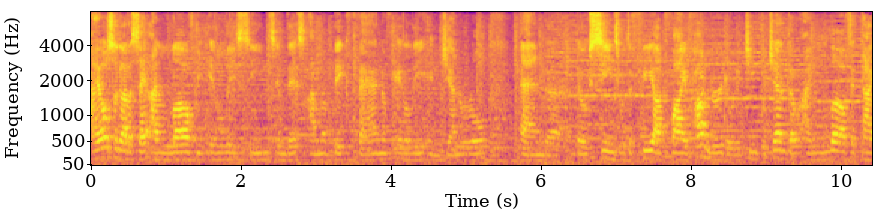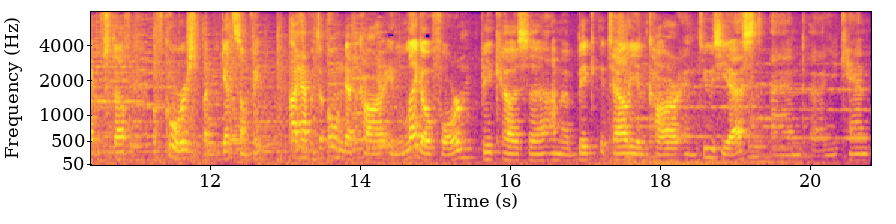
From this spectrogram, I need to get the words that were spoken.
I also gotta say I love the Italy scenes in this. I'm a big fan of Italy in general and uh, those scenes with the Fiat 500 or the Cinquecento, I love that type of stuff. Of course, let me get something. I happen to own that car in Lego form because uh, I'm a big Italian car enthusiast and uh, you can't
